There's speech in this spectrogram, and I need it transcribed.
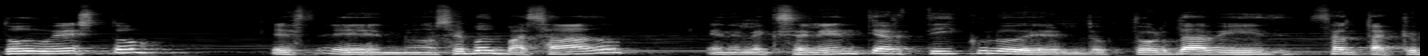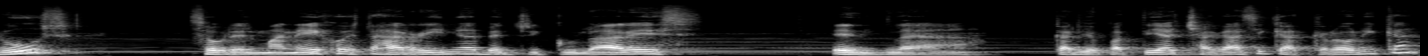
Todo esto eh, nos hemos basado en el excelente artículo del doctor David Santa Cruz sobre el manejo de estas arritmias ventriculares en la cardiopatía chagásica crónica,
